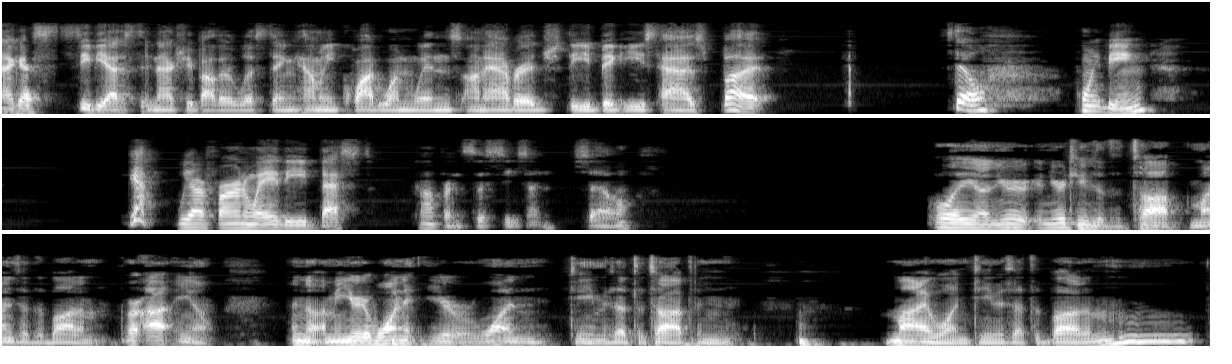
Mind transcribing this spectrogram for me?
I guess CBS didn't actually bother listing how many quad one wins on average the Big East has, but still, point being, yeah, we are far and away the best conference this season. So Well, yeah, and your and your team's at the top, mine's at the bottom, or uh, you know, no, I mean your one your one team is at the top, and my one team is at the bottom.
